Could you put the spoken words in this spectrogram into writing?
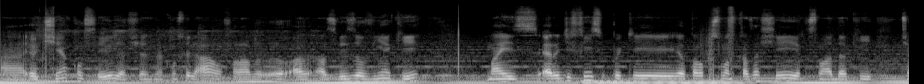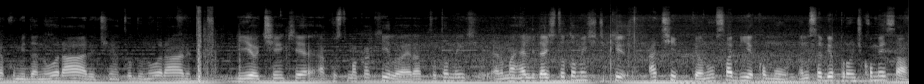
ah, eu tinha conselho, a tia me aconselhava, falava, eu, às vezes eu vinha aqui, mas era difícil porque eu estava acostumado com casa cheia, acostumado que tinha comida no horário, tinha tudo no horário e eu tinha que acostumar com aquilo. Era totalmente, era uma realidade totalmente atípica. Eu não sabia como, eu não sabia por onde começar.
